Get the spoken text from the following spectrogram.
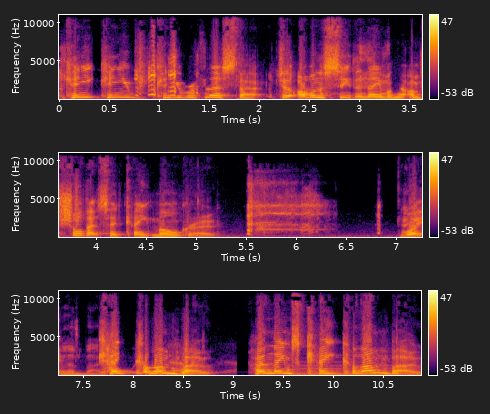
Can you can you can you reverse that? Ju- I want to see the name on that. I'm sure that said Kate Mulgrew. Kate Wait, Columbo. Kate Columbo. Her name's Kate Columbo.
